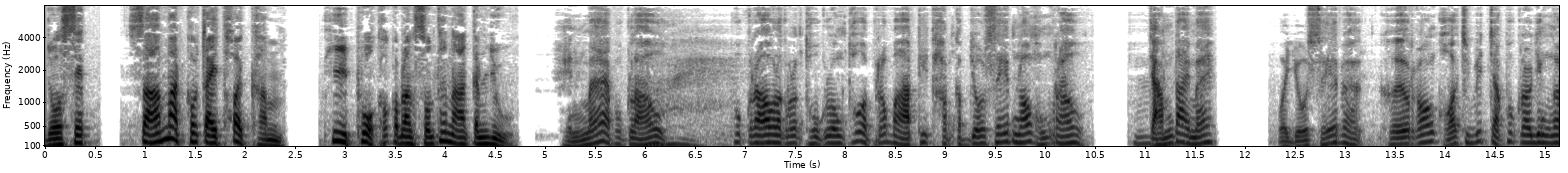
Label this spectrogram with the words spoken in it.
โยเซฟสามารถเข้าใจถ้อยคำที่พวกเขากำลังสนทนากันอยู่ เห็นไหมพวกเรา พวกเรากำลังถูกลงโทษเพราะบาปที่ทำกับโยเซฟน้องของเราจำได้ไหมว่าโยเซฟเคยร้องขอชีวิตจากพวกเรายังไง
